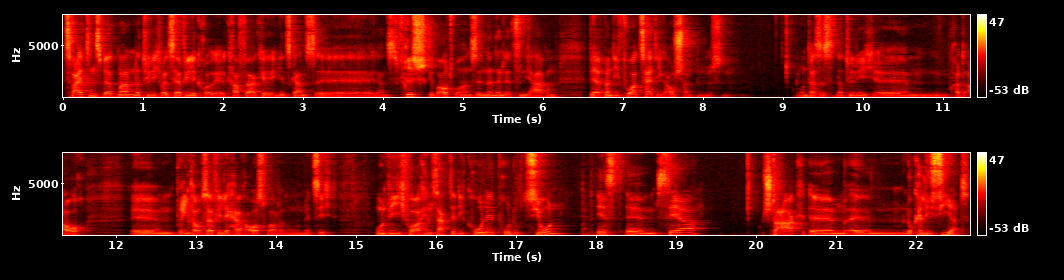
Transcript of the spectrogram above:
Zweitens wird man natürlich, weil sehr viele äh, Kraftwerke jetzt ganz, äh, ganz frisch gebaut worden sind in den letzten Jahren, wird man die vorzeitig ausschalten müssen. Und das ist natürlich, ähm, hat auch, ähm, bringt auch sehr viele Herausforderungen mit sich. Und wie ich vorhin sagte, die Kohleproduktion ist ähm, sehr stark ähm, ähm, lokalisiert.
